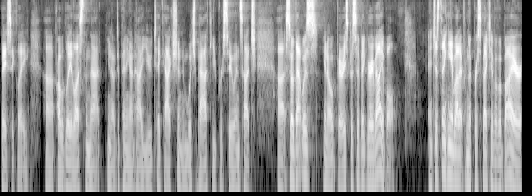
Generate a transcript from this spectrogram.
basically, uh, probably less than that, you know, depending on how you take action and which path you pursue and such. Uh, so that was, you know, very specific, very valuable. And just thinking about it from the perspective of a buyer,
